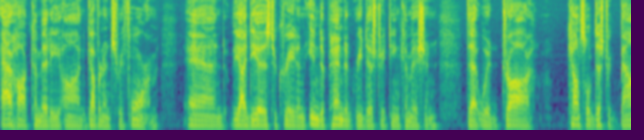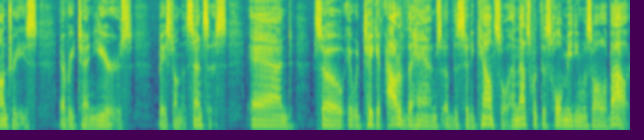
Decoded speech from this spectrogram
ad hoc committee on governance reform. And the idea is to create an independent redistricting commission that would draw council district boundaries every 10 years based on the census. And so it would take it out of the hands of the city council. And that's what this whole meeting was all about.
